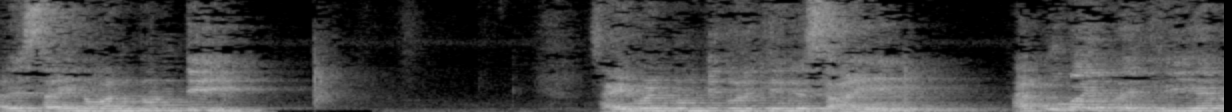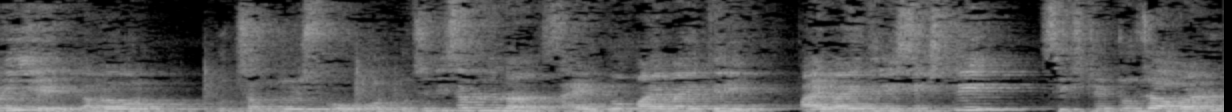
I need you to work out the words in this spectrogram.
अरे sine one twenty sine one twenty को लिखेंगे sine two pi by three है भाई ये। अब और कुछ समझो इसको, और कुछ नहीं समझना। Sine two pi by three, pi by three sixty sixty two जा वन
